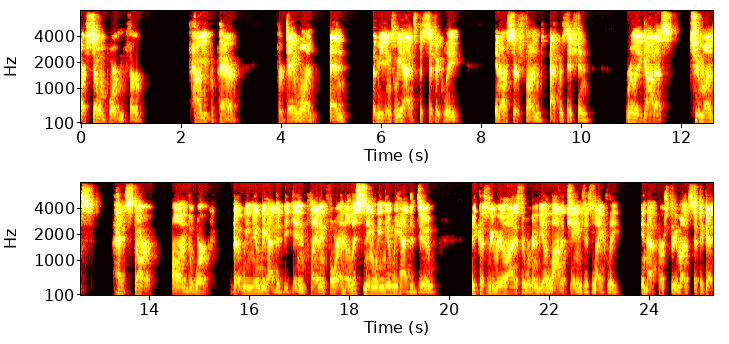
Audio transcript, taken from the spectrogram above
are so important for how you prepare for day one. And the meetings we had specifically in our search fund acquisition really got us two months head start on the work that we knew we had to begin planning for and the listening we knew we had to do because we realized there were going to be a lot of changes likely in that first three months. So to get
